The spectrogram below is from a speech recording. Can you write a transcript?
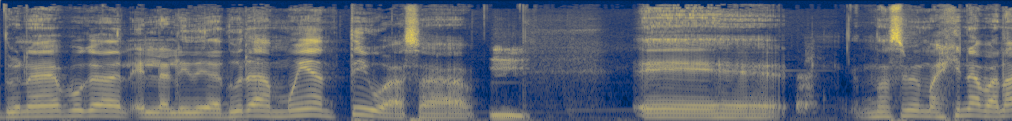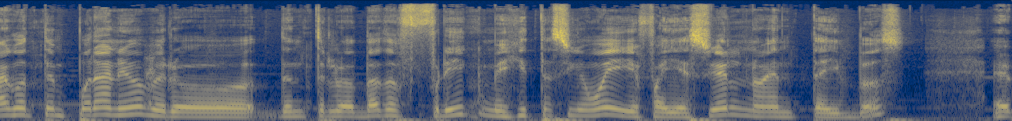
de una época en la literatura muy antigua, o sea, eh, no se me imagina para nada contemporáneo, pero dentro de los datos freak me dijiste así como, oye, que falleció el 92. Eh,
